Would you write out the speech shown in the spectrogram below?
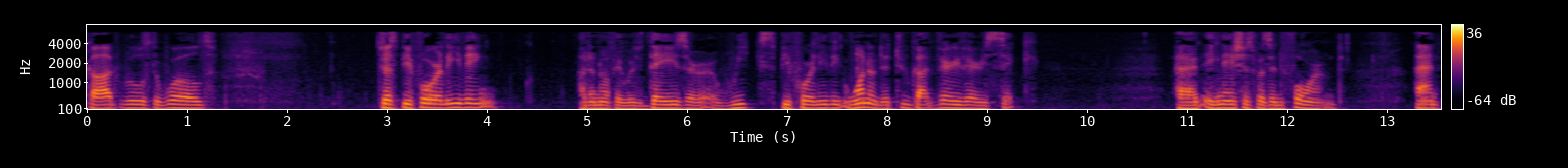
God rules the world. Just before leaving, I don't know if it was days or weeks before leaving, one of the two got very, very sick. And Ignatius was informed. And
